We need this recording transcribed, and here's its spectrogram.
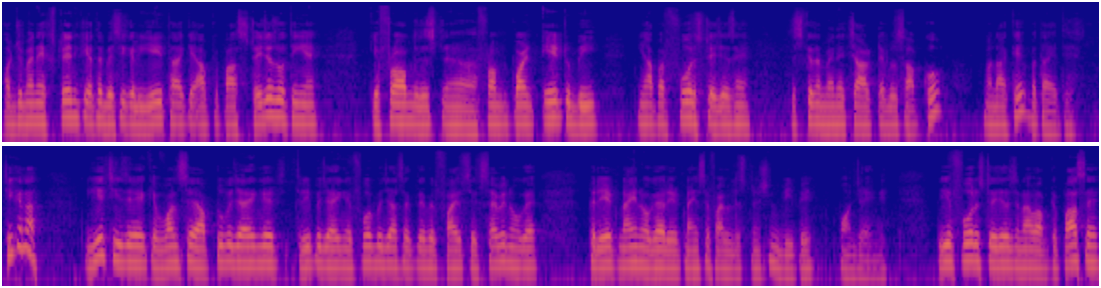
اور جو میں نے ایکسپلین کیا تھا بیسیکلی یہی تھا کہ آپ کے پاس اسٹیجز ہوتی ہیں کہ from from point A to B یہاں پر فور اسٹیجز ہیں، جس کے اندر میں نے چار ٹیبلس آپ کو بنا کے بتائے تھے۔ ٹھیک ہے نا؟ یہ چیزیں کہ ون سے آپ ٹو پہ جائیں گے تھری پہ جائیں گے فور پہ جا سکتے ہیں، پھر فائیو سکس سیون ہو گئے۔ پھر ایٹ نائن ہو گیا ایٹ نائن سے فائنل ڈیسٹینیشن بی پہ پہنچ جائیں گے۔ تو یہ فور اسٹیجز جناب آپ کے پاس ہے۔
